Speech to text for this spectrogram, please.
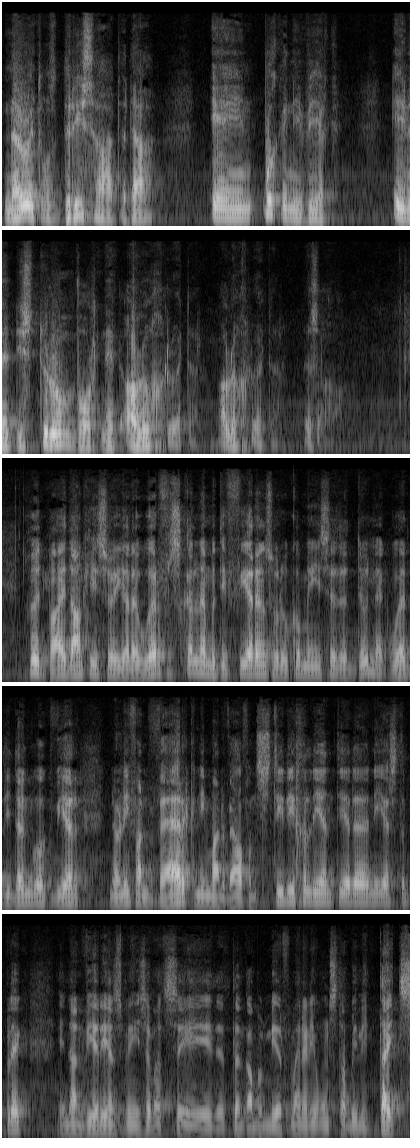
Nou het ons 3 Saterdae en ook in die week en die stroom word net al hoe groter, al hoe groter. Dis al. Goed, baie dankie. So julle hoor verskillende motiverings oor hoekom mense dit doen. Ek hoor die ding ook weer nou nie van werk nie, maar wel van studiegeleenthede in die eerste plek en dan weer eens mense wat sê dit klink amper meer vir my na die onstabiliteits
